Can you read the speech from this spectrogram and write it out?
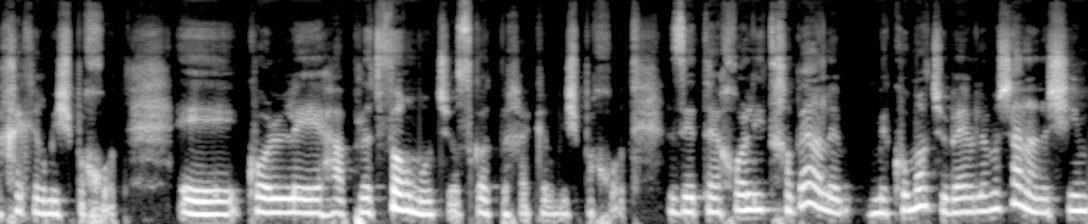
חקר משפחות, כל הפלטפורמות שעוסקות בחקר משפחות. אז אתה יכול להתחבר למקומות שבהם למשל אנשים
